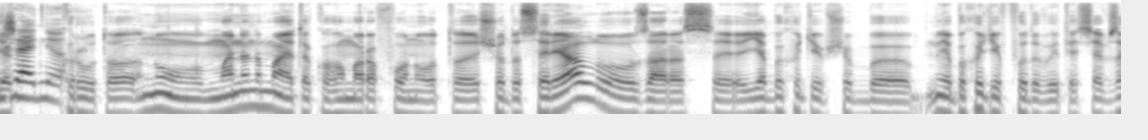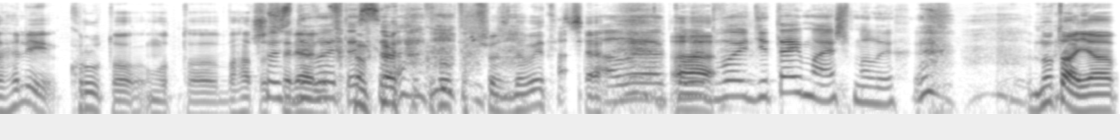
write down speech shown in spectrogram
Як Женю, круто. Ну, в мене немає такого марафону. От е, щодо серіалу зараз, е, я би хотів, щоб е, я би хотів подивитися. Взагалі круто, от багато Щось серіалів. дивитися. круто щось дивитися. Але коли А. двоє дітей маєш малих, Ну так, я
